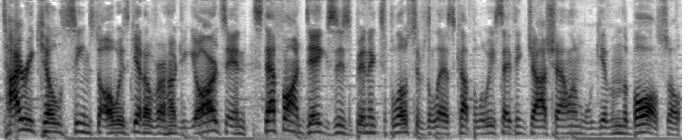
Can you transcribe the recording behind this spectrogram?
Tyreek Hill seems to always get over 100 yards, and Stefon Diggs has been explosive the last couple of weeks. I think Josh Allen will give him the ball, so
